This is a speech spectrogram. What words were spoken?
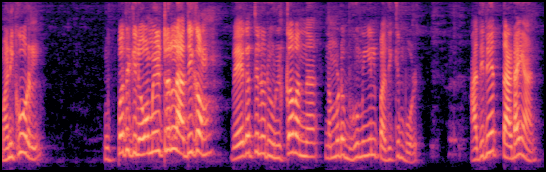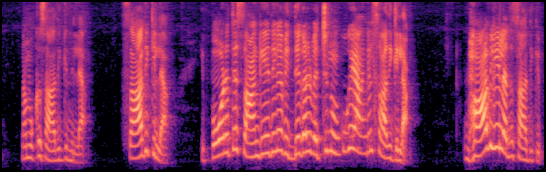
മണിക്കൂറിൽ മുപ്പത് കിലോമീറ്ററിലധികം വേഗത്തിൽ ഒരു ഉൽക്ക വന്ന് നമ്മുടെ ഭൂമിയിൽ പതിക്കുമ്പോൾ അതിനെ തടയാൻ നമുക്ക് സാധിക്കുന്നില്ല. സാധിക്കില്ല. ഇപ്പോഴത്തെ സാങ്കേതിക വിദ്യകൾ വെച്ച് നോക്കുകയാണെങ്കിൽ സാധിക്കില്ല. ഭാവിയിൽ അത് സാധിക്കും.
